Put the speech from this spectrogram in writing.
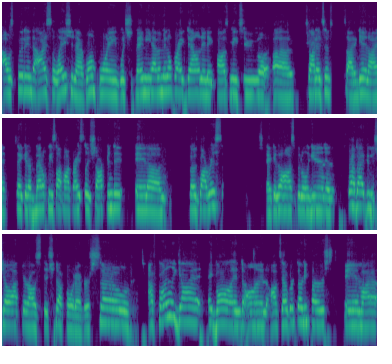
I was put into isolation at one point, which made me have a mental breakdown and it caused me to uh, try to attempt suicide again. I taken a metal piece off my bracelet, sharpened it, and um, both my wrists taken to the hospital again and brought back to the jail after I was stitched up or whatever. So I finally got a bond on October 31st and my,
